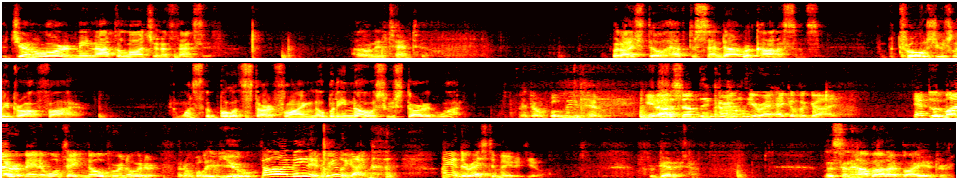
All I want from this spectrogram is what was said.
The general ordered me not to launch an offensive. I don't intend to. But I still have to send out reconnaissance. And patrols usually draw fire. And once the bullets start flying, nobody knows who started what. I don't believe him. You know something, Colonel? You're a heck of a guy. You have to admire a man that won't take no for an order. I don't believe you. No, I mean it, really. I'm, I underestimated you. Forget it. Listen, how about I buy you a drink?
